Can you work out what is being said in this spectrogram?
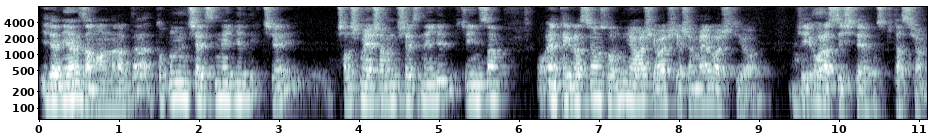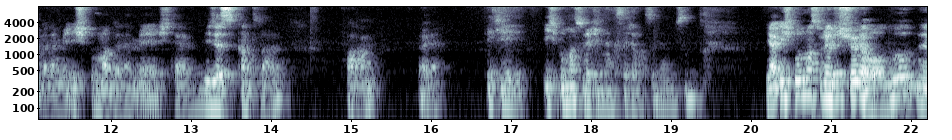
ilerleyen zamanlarda toplumun içerisine girdikçe, çalışma yaşamının içerisine girdikçe insan o entegrasyon sorununu yavaş yavaş yaşamaya başlıyor. Ki orası işte hospitasyon dönemi, iş bulma dönemi, işte vize sıkıntıları falan öyle. Peki iş bulma sürecinden kısaca bahseder misin? Ya iş bulma süreci şöyle oldu. Ee,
